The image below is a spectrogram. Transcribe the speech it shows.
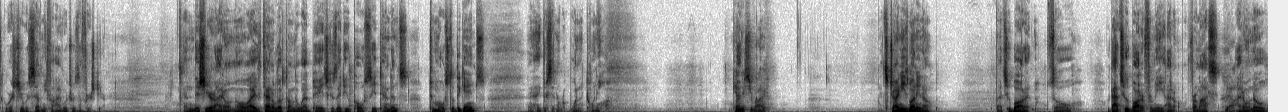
The worst year was 75, which was the first year. And this year, I don't know. I kind of looked on the web page because they do post the attendance to most of the games. And I think they're sitting at 120. Can they survive? It's Chinese money now. That's who bought it. So that's who bought it from me. I don't from us. Yeah. I don't know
